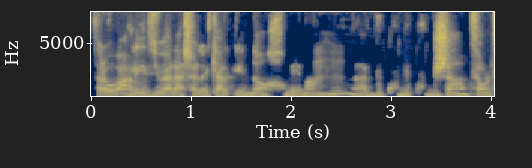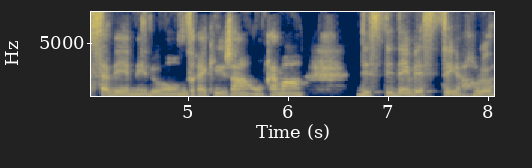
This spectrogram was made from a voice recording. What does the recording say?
ça a ouvert les yeux à l'achat local énormément, mm-hmm. à beaucoup, beaucoup de gens. Tu sais, on le savait, mais là, on dirait que les gens ont vraiment décidé d'investir. Là.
